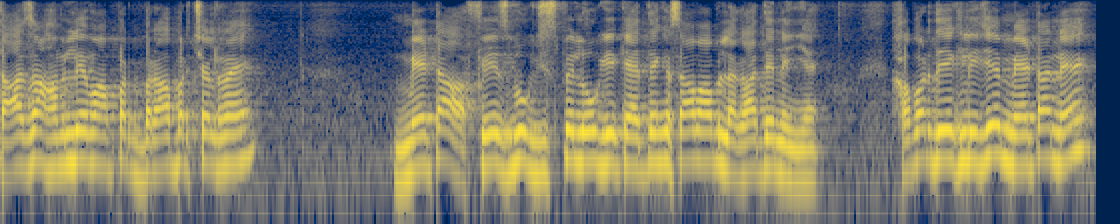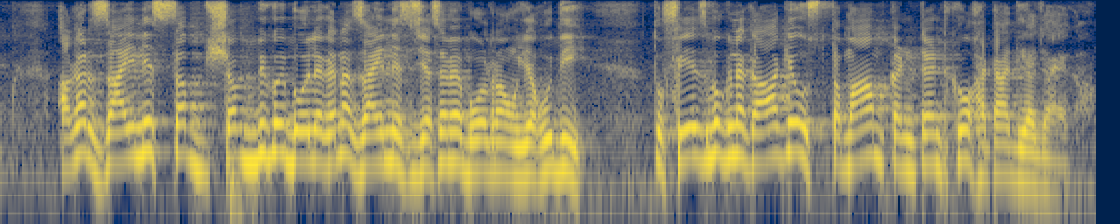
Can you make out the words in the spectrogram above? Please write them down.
ताज़ा हमले वहाँ पर बराबर चल रहे हैं। मेटा फेसबुक जिस पे लोग ये कहते हैं कि साहब आप लगाते नहीं हैं। खबर देख लीजिए, मेटा ने अगर जाइनिस सब शब्द भी कोई बोलेगा ना जाइनिस जैसे मैं बोल रहा हूँ, यहूदी तो फेसबुक ने कहा कि उस तमाम कंटेंट को हटा दिया जाएगा।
